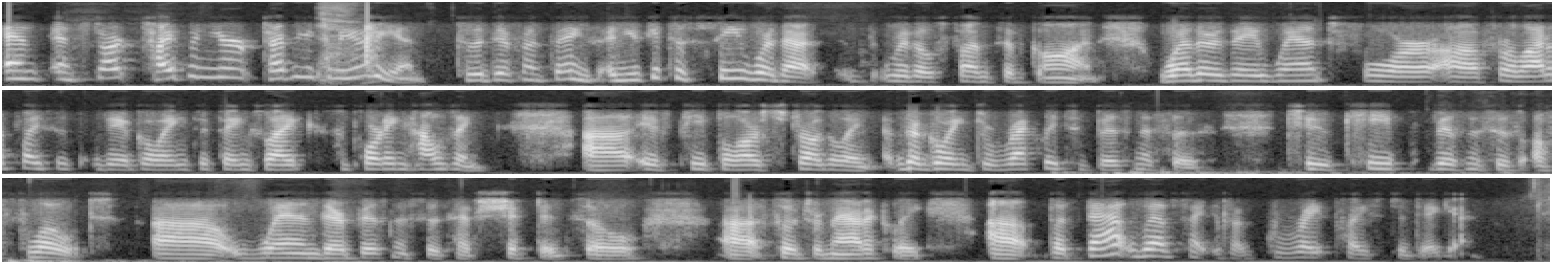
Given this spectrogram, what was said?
and and start typing your typing your community in to the different things, and you get to see where that where those funds have gone. Whether they went for uh, for a lot of places, they're going to things like supporting housing. Uh, if people are struggling, they're going directly to businesses to keep businesses afloat. Uh, when their businesses have shifted so uh, so dramatically, uh, but that website is a great place to dig in.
